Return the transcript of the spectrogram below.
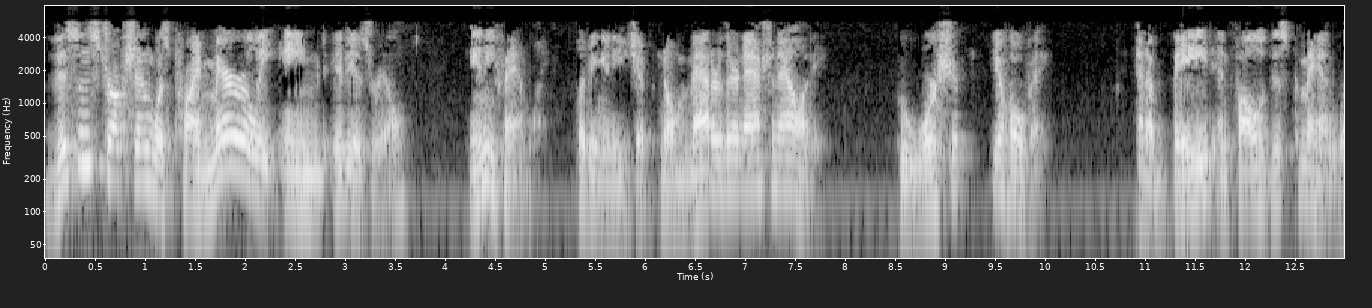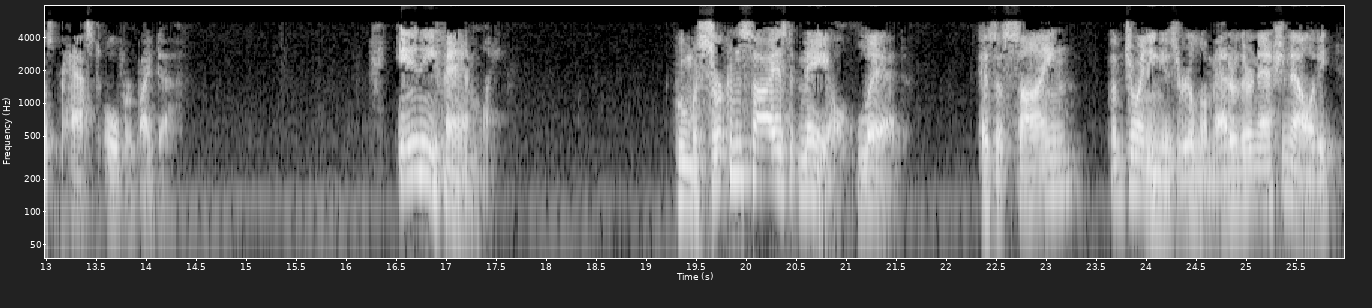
this instruction was primarily aimed at Israel, any family living in Egypt, no matter their nationality, who worshiped Jehovah and obeyed and followed this command was passed over by death. Any family whom a circumcised male led as a sign of joining Israel, no matter their nationality,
